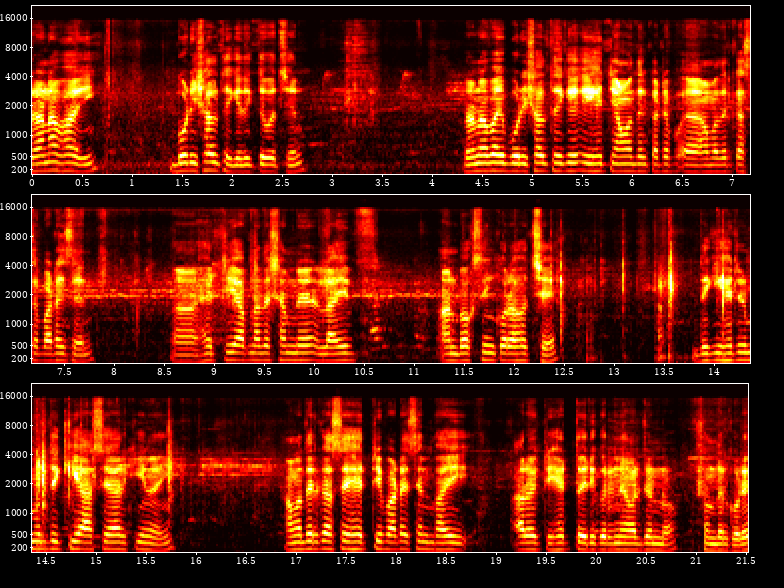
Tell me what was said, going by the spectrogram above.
রানা ভাই বরিশাল থেকে, দেখতে পাচ্ছেন। রানা ভাই বরিশাল থেকে এই হেডটি আমাদের কাছে আমাদের কাছে পাঠাইছেন। হেডটি আপনাদের সামনে লাইভ আনবক্সিং করা হচ্ছে। দেখি হেডের মধ্যে কি আছে আর কি নাই। আমাদের কাছে হেডটি পাঠাইছেন ভাই আরও একটি হেড তৈরি করে নেওয়ার জন্য সুন্দর করে।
